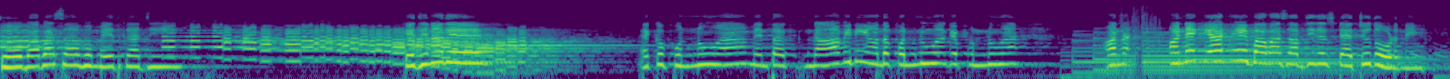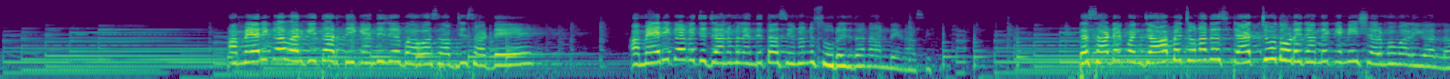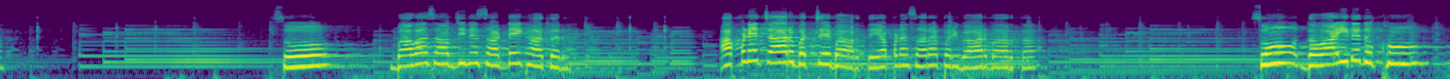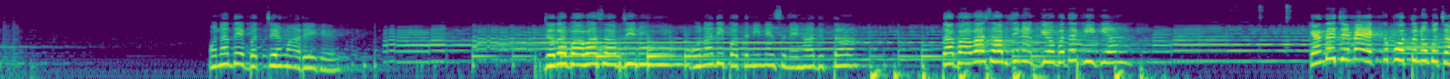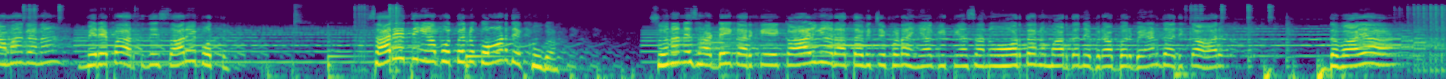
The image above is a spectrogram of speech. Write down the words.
ਸੋ ਬਾਬਾ ਸਾਹਿਬ ਅੰਬੇਦਕਰ ਜੀ, ਕਿ ਜਿਨ੍ਹਾਂ ਦੇ ਇੱਕ ਪੁੰਨੂ ਆ, ਮੈਨੂੰ ਤਾਂ ਨਾਂ ਵੀ ਨਹੀਂ ਆਉਂਦਾ, ਪੁੰਨੂ ਆ ਕਿ ਪੁੰਨੂ ਆ। ਉਹਨੇ ਕਿਹਾ ਕਿ ਬਾਬਾ ਸਾਹਿਬ ਜੀ ਦੇ ਸਟੈਚੂ ਤੋੜਨੇ। ਅਮਰੀਕਾ ਵਰਗੀ ਧਰਤੀ ਕਹਿੰਦੀ ਜੇ ਬਾਬਾ ਸਾਹਿਬ ਜੀ ਸਾਡੇ ਅਮਰੀਕਾ ਵਿੱਚ ਜਨਮ ਲੈਂਦੇ ਤਾਂ ਅਸੀਂ ਉਹਨਾਂ ਨੂੰ ਸੂਰਜ ਦਾ ਨਾਮ ਦੇਣਾ ਸੀ। ਤੇ ਸਾਡੇ ਪੰਜਾਬ ਵਿੱਚ ਉਹਨਾਂ ਦੇ ਸਟੈਚੂ ਤੋੜੇ ਜਾਂਦੇ, ਕਿੰਨੀ ਸ਼ਰਮ ਵਾਲੀ ਗੱਲ ਆ। ਸੋ ਬਾਬਾ ਸਾਹਿਬ ਜੀ ਨੇ ਸਾਡੇ ਖਾਤਰ ਆਪਣੇ ਚਾਰ ਬੱਚੇ ਬਾਰਤੇ ਆਪਣਾ ਸਾਰਾ ਪਰਿਵਾਰ ਬਾਰਤਾ ਸੋ ਦਵਾਈ ਦੇ ਦੁੱਖੋਂ ਉਹਨਾਂ ਦੇ ਬੱਚੇ ਮਾਰੇ ਗਏ। ਜਦੋਂ ਬਾਬਾ ਸਾਹਿਬ ਜੀ ਨੂੰ ਉਹਨਾਂ ਦੀ ਪਤਨੀ ਨੇ ਸੁਨੇਹਾ ਦਿੱਤਾ, ਤਾਂ ਬਾਬਾ ਸਾਹਿਬ ਜੀ ਨੇ ਅੱਗੇ ਪਤਾ ਕੀ ਕਿਹਾ? ਕਹਿੰਦੇ, ਜੇ ਮੈਂ ਇੱਕ ਪੁੱਤ ਨੂੰ ਬਚਾਵਾਂਗਾ ਨਾ, ਮੇਰੇ ਭਾਰਤ ਦੇ ਸਾਰੇ ਪੁੱਤ ਸਾਰੇ ਧੀਆਂ ਪੁੱਤ ਨੂੰ ਕੌਣ ਦੇਖੂਗਾ? ਸੋ ਉਹਨਾਂ ਨੇ ਸਾਡੇ ਕਰਕੇ ਕਾਲੀਆਂ ਰਾਤਾਂ ਵਿੱਚ ਪੜ੍ਹਾਈਆਂ ਕੀਤੀਆਂ ਸਾਨੂੰ, ਔਰਤਾਂ ਨੂੰ ਮਰਦਾਂ ਦੇ ਬਰਾਬਰ ਬਹਿਣ ਦਾ ਅਧਿਕਾਰ ਦਵਾਇਆ,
